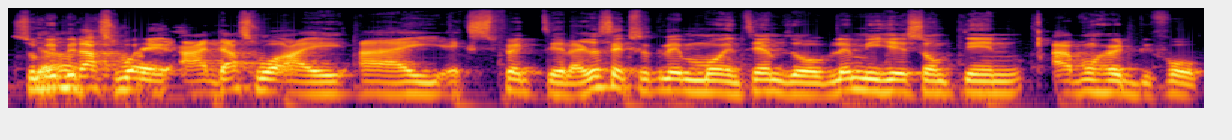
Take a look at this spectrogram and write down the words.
So maybe Uh. That's why I, that's what I I expected. I just expected more in terms of let me hear something I haven't heard before.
